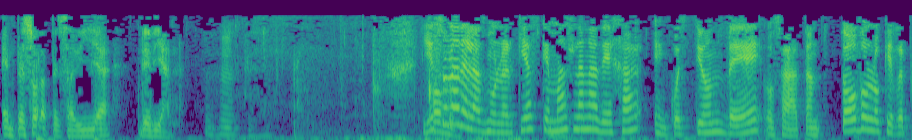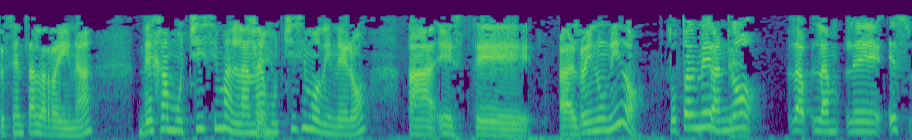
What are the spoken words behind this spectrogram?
empezó la pesadilla de Diana. Y es una de las monarquías que más lana deja en cuestión de, o sea, tan- todo lo que representa la reina, deja muchísima lana, Sí. muchísimo dinero a este al Reino Unido. Totalmente. O sea, no la- la- le- es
